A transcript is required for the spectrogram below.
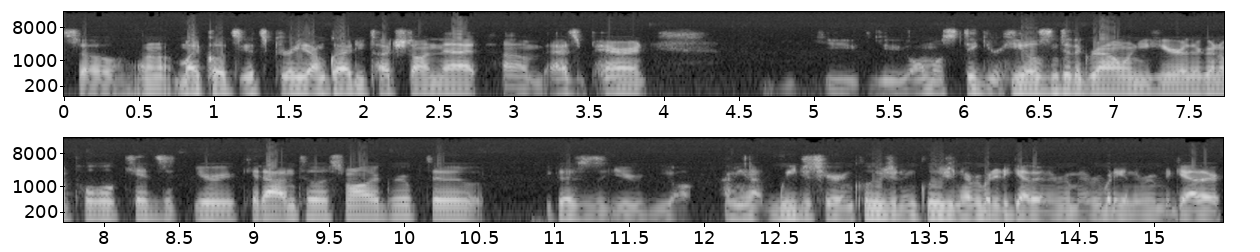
so I don't know, Michael. It's it's great. I'm glad you touched on that. Um, as a parent, you you almost dig your heels into the ground when you hear they're going to pull kids your kid out into a smaller group to because you're you. I mean, we just hear inclusion, inclusion, everybody together in the room, everybody in the room together,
